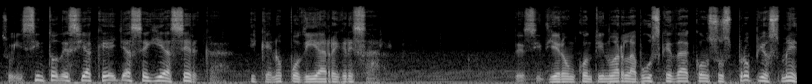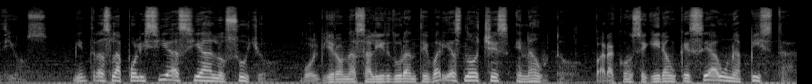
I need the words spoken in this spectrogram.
Su instinto decía que ella seguía cerca y que no podía regresar. Decidieron continuar la búsqueda con sus propios medios. Mientras la policía hacía lo suyo, volvieron a salir durante varias noches en auto para conseguir aunque sea una pista,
